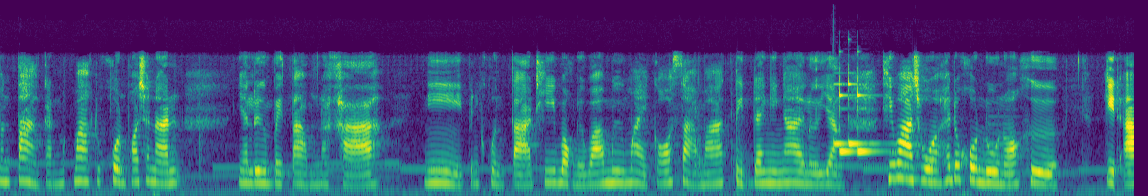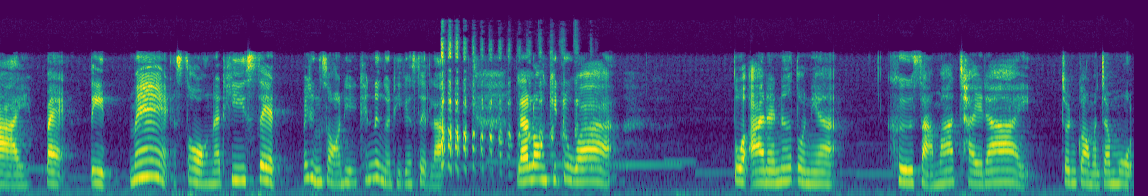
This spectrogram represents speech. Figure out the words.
มันต่างกันมากๆทุกคน เพราะฉะนั้น อย่าลืมไปตามนะคะ นี่เป็นขนตาที่บอกเลยว่ามือใหม่ก็สามารถติดได้ง่าย ๆ เลยอย่าง ที่วาโชว์ให้ทุกคนดูเนาะคือกีดอาย แปะติดแม่ 2 นาทีเสร็จ ไม่ถึง 2 นาที แค่ 1 นาทีก็เสร็จละแล้วลองคิดดูว่าตัวอายไลเนอร์ตัวเนี้ยคือสามารถใช้ได้จนกว่ามันจะหมด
